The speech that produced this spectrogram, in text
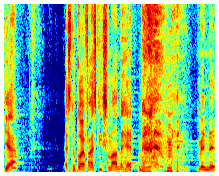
ja. Altså, nu går jeg faktisk ikke så meget med hat, men, men, men øh,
